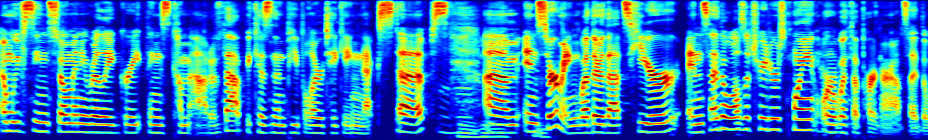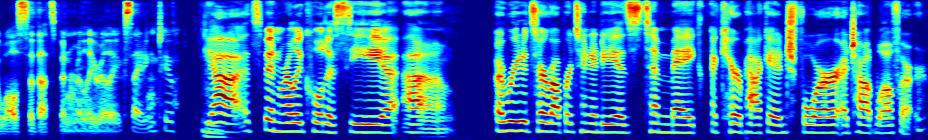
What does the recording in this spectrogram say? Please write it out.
and we've seen so many really great things come out of that because then people are taking next steps mm-hmm. um, in mm-hmm. serving whether that's here inside the walls of traders point yeah. or with a partner outside the walls so that's been really really exciting too yeah, it's been really cool to see. Um, a rooted serve opportunity is to make a care package for a child welfare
